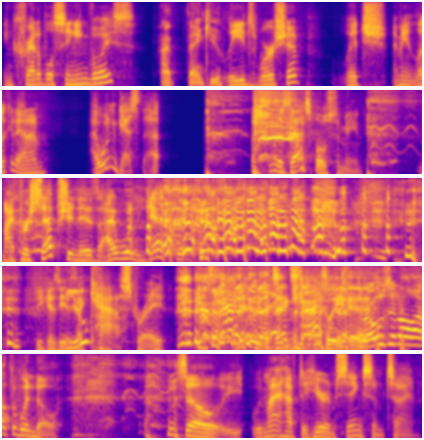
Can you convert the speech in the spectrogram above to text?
Incredible singing voice, I thank you. leads worship, which, I mean, looking at him, I wouldn't guess that. What is that supposed to mean? My perception is I wouldn't guess it. Because he has You? a cast, right? exactly. That's exactly it. Throws it all out the window. So y- we might have to hear him sing sometime,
